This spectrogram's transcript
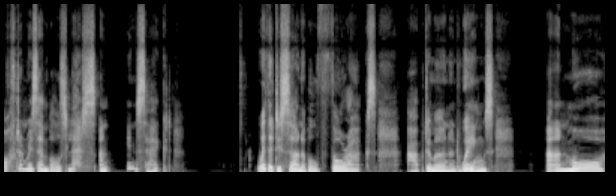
often resembles less an insect with a discernible thorax, abdomen, and wings, and more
